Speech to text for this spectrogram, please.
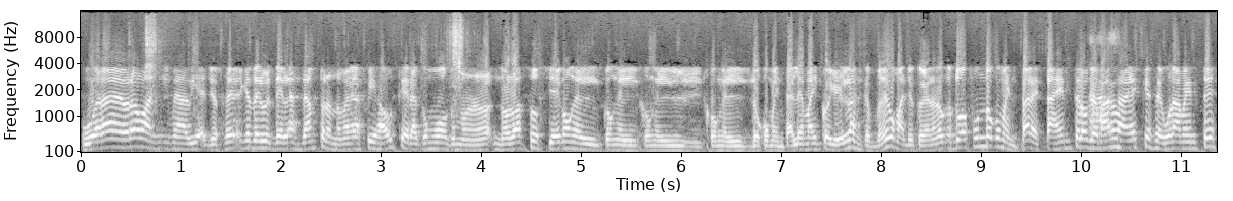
fuera de broma ni me había, yo sé que de, de las Dan, pero no me había fijado que era como, como no, no lo asocié con el, con el, con el, con el documental de Michael Jordan, que digo, Michael Jordan lo que tuvo fue un documental. Esta gente lo que Claro. pasa es que seguramente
